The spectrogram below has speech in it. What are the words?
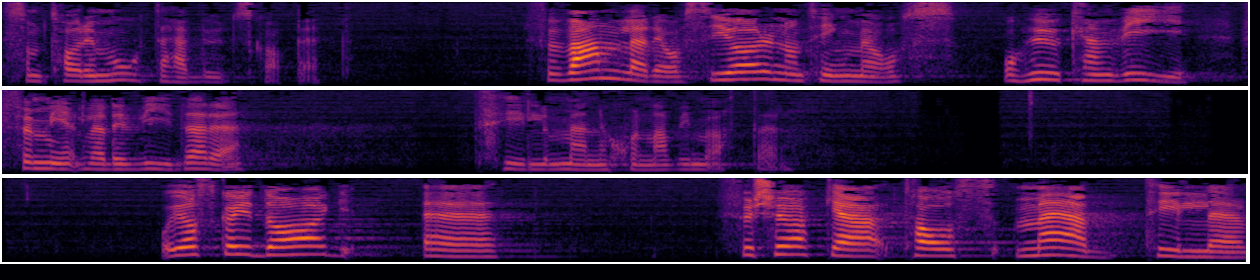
som tar emot det här budskapet? Förvandlar det oss? Gör det någonting med oss? Och hur kan vi förmedla det vidare till människorna vi möter? Och jag ska idag eh, försöka ta oss med till, eh,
